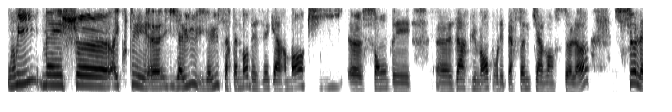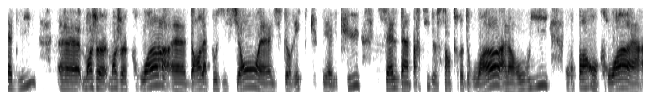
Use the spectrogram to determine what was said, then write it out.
Oui, mais je, écoutez, euh, il y a eu, il y a eu certainement des égarements qui sont des arguments pour les personnes qui avancent cela. Cela dit, euh, moi, je, moi, je crois euh, dans la position euh, historique du PLQ, celle d'un parti de centre droit. Alors oui, on, on croit,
